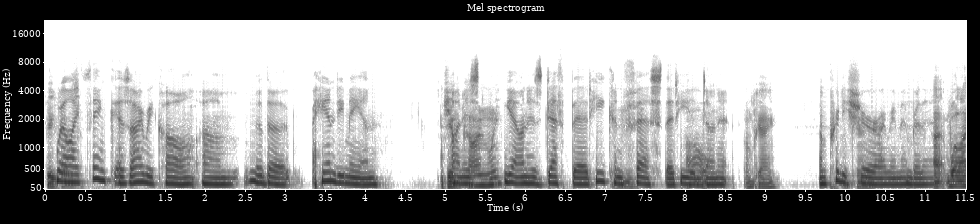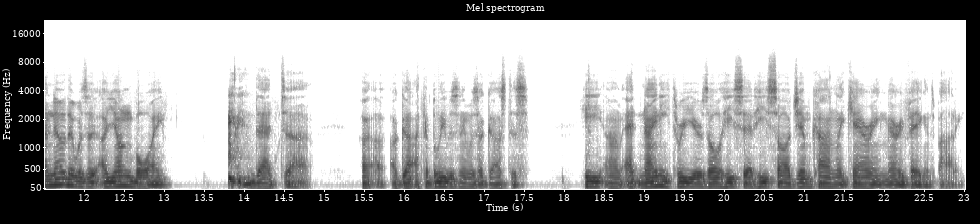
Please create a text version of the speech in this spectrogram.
Because Well, I think, as I recall, um, the handyman Jim on his Conley. yeah on his deathbed, he confessed that he had Oh. done it. Okay. I'm pretty sure I remember that. Uh, well, I know there was a, a young boy that uh, uh, I believe his name was Augustus. He, um, at 93 years old, he said he saw Jim Conley carrying Mary Fagan's body,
